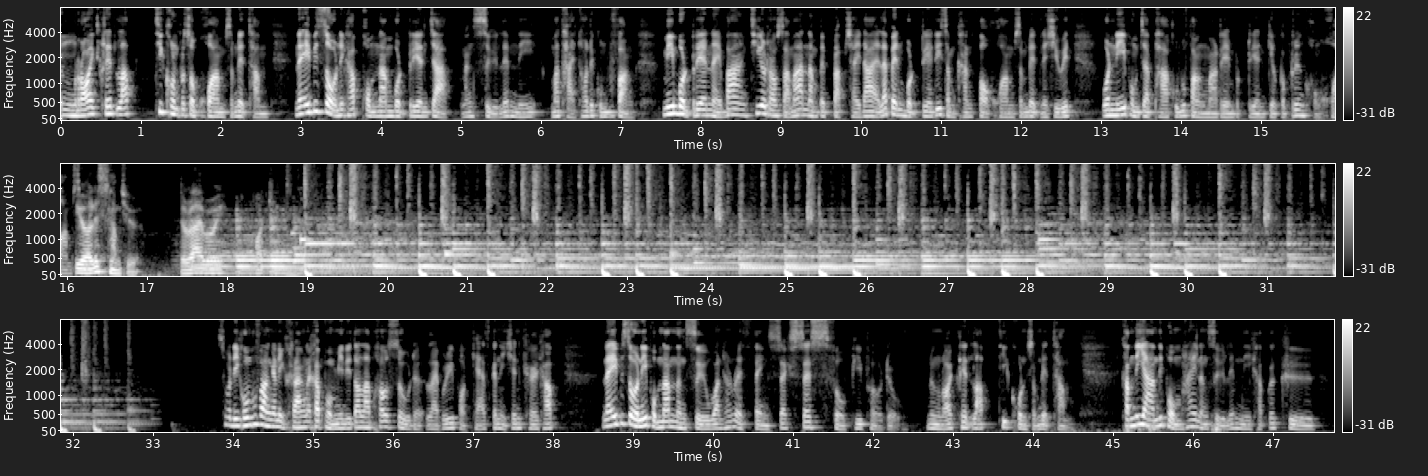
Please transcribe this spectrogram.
100 เคล็ดลับที่คนประสบความสำเร็จทำใน episode นี้ครับผมนำบทเรียนจากหนังสือเล่มนี้มาถ่ายทอดให้คุณผู้ฟัง มีบทเรียนไหนบ้างที่เราสามารถนำไปปรับใช้ได้ และเป็นบทเรียนที่สำคัญต่อความสำเร็จในชีวิต วันนี้ผมจะพาคุณผู้ฟังมาเรียนบทเรียนเกี่ยวกับเรื่องของความสำ You เร็ are จ listening to the Library Podcast. สวัสดีคุณผู้ฟังกันอีกครั้งนะครับ ผมยินดีต้อนรับเข้าสู่ The Library Podcast กันอีกเช่นเคยครับ ใน episode นี้ผมนำหนังสือ 100 Things Successful People Do 100 เคล็ดลับที่คนสำเร็จทำคำนิยามที่ผมให้หนังสือเล่มนี้ครับ ก็คือ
